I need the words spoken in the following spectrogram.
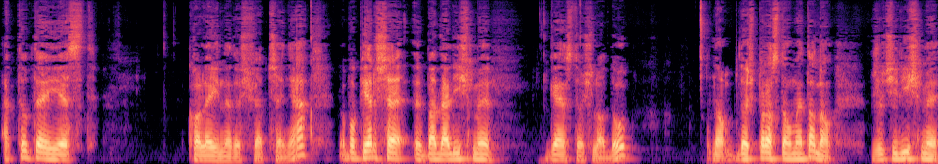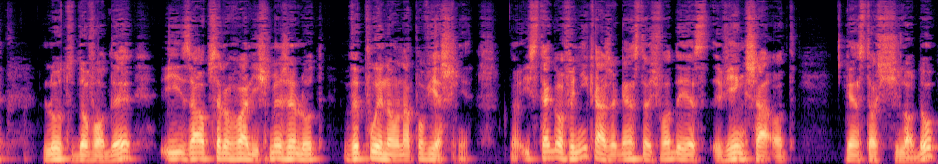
a tutaj jest kolejne doświadczenia. No po pierwsze, badaliśmy gęstość lodu. No, dość prostą metodą. Rzuciliśmy lód do wody i zaobserwowaliśmy, że lód wypłynął na powierzchnię. No i z tego wynika, że gęstość wody jest większa od gęstości lodu.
